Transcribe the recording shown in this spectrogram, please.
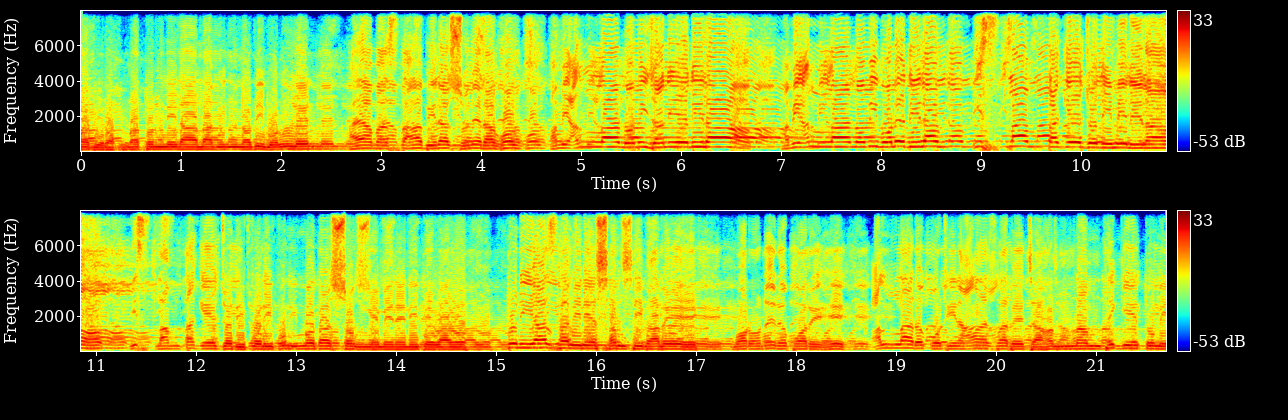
নবী রহমাতুল্লিল আলামিন নবী বললেন শুনে রাখো, আমি আল্লাহ নবী জানিয়ে দিলাম আমি আল্লাহ নবী বলে দিলাম, ইসলামটাকে যদি মেনে নাও, ইসলামটাকে যদি পরিপূর্ণতার সঙ্গে মেনে নিতে পারো, দুনিয়া জামিনে শান্তি পাবে, মরণের পরে আল্লাহর কঠিন আযাবে জাহান্নাম থেকে তুমি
